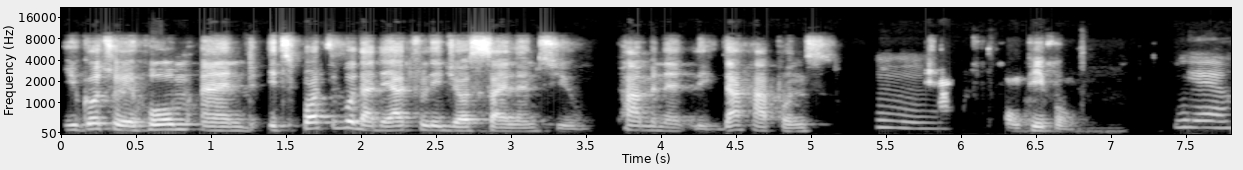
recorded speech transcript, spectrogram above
you go to a home and it's possible that they actually just silence you permanently. That happens mm. from people. Yeah.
